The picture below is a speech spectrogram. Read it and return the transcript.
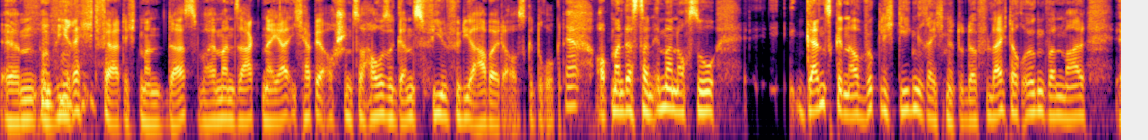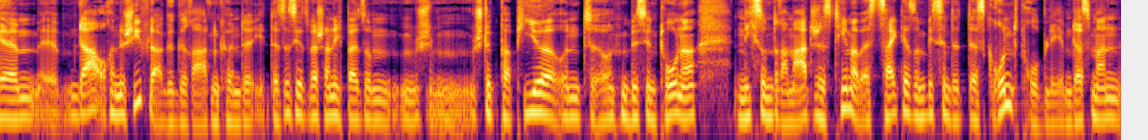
Ähm, und wie rechtfertigt man das? Weil man sagt, naja, ich habe ja auch schon zu Hause ganz viel für die Arbeit ausgedruckt. Ja. Ob man das dann immer noch so ganz genau wirklich gegenrechnet oder vielleicht auch irgendwann mal ähm, äh, da auch in eine Schieflage geraten könnte. Das ist jetzt wahrscheinlich bei so einem Stück Papier und, und ein bisschen Toner nicht so ein dramatisches Thema, aber es zeigt ja so ein bisschen das Grundproblem, dass man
